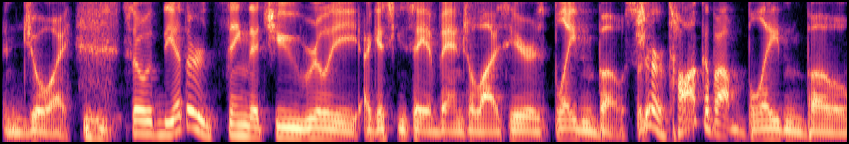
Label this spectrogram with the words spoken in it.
enjoy. So the other thing that you really, I guess you can say, evangelize here is Blade and Bow. So Sure. talk about Blade and Bow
